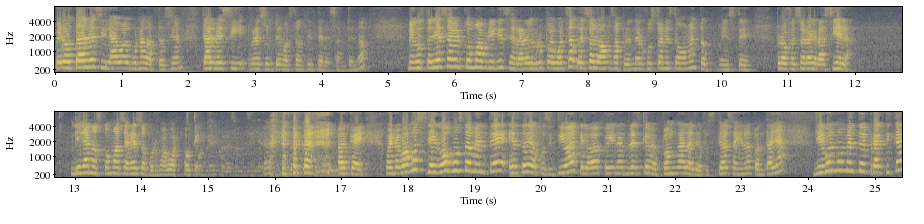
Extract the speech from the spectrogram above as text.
Pero tal vez si le hago alguna adaptación, tal vez sí resulte bastante interesante, ¿no? Me gustaría saber cómo abrir y cerrar el grupo de WhatsApp. Eso lo vamos a aprender justo en este momento, este, profesora Graciela. Díganos cómo hacer eso, por favor. Ok. ok, bueno, vamos, llegó justamente esta diapositiva que le voy a pedir a Andrés que me ponga las diapositivas ahí en la pantalla. Llegó el momento de practicar.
